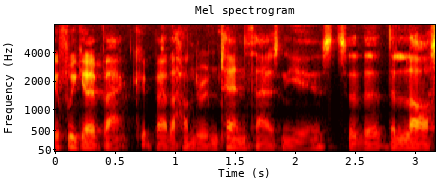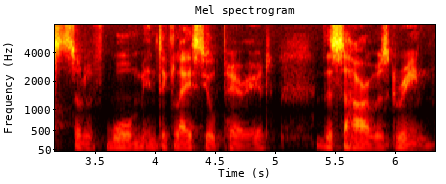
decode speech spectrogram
if we go back about 110,000 years to the, the last sort of warm interglacial period, the Sahara was green.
